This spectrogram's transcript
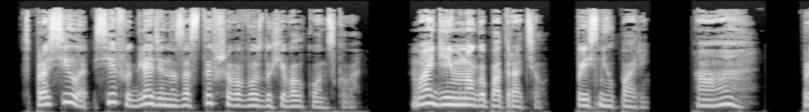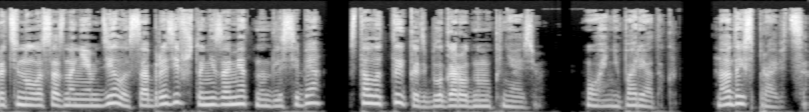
— спросила, сев и глядя на застывшего в воздухе Волконского. «Магии много потратил», — пояснил парень. а, -а, -а протянула сознанием дела, сообразив, что незаметно для себя стала тыкать благородному князю. «Ой, непорядок. Надо исправиться.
